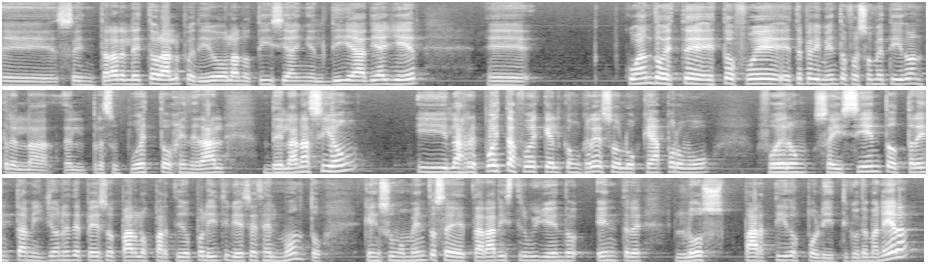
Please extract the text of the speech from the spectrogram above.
eh, Central Electoral pues dio la noticia en el día de ayer eh, cuando este, esto fue, este pedimento fue sometido ante el presupuesto general de la Nación y la respuesta fue que el Congreso lo que aprobó fueron 630 millones de pesos para los partidos políticos y ese es el monto que en su momento se estará distribuyendo entre los partidos políticos. De manera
